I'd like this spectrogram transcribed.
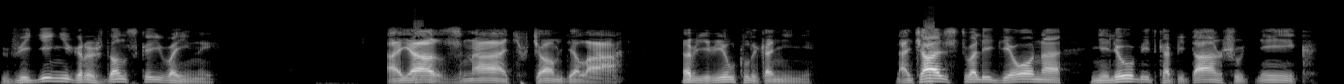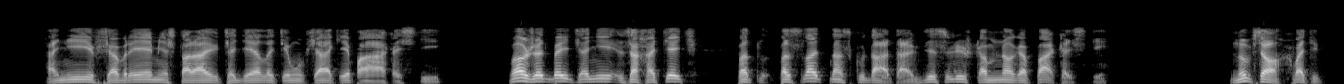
в ведении гражданской войны. — А я знать, в чем дела, — объявил Клыканини. Начальство легиона не любит капитан-шутник. Они все время стараются делать ему всякие пакости. Может быть, они захотеть послать нас куда-то, где слишком много пакости. — Ну все, хватит,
